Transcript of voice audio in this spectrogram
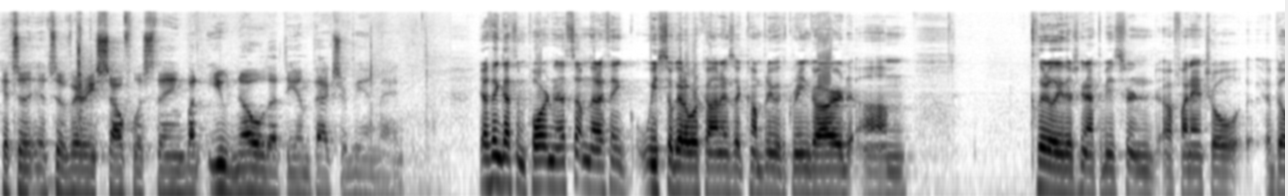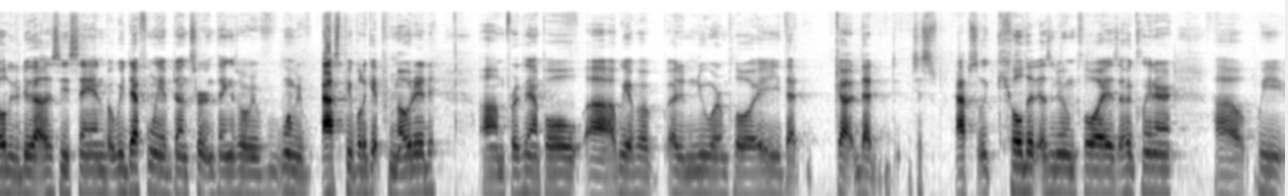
It's a it's a very selfless thing, but you know that the impacts are being made. yeah i think that's important that's something that i think we still got to work on as a company with green guard um, clearly there's going to have to be a certain uh, financial ability to do that as he's saying but we definitely have done certain things where we've when we've asked people to get promoted. Um, for example uh, we have a, a newer employee that got that just absolutely killed it as a new employee as a hood cleaner. Uh, we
